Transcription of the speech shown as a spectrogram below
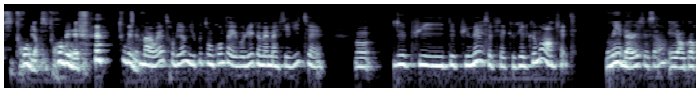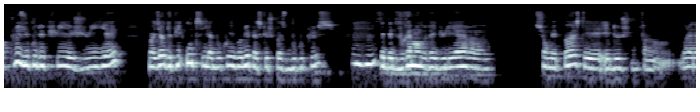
c'est trop bien, c'est trop bénef, tout bénef. Bah ouais, trop bien. Du coup, ton compte a évolué quand même assez vite. et Mm. Depuis, depuis mai, ça fait que quelques mois en fait. Oui, bah oui, c'est ça. Et encore plus, du coup, depuis juillet, on va dire depuis août, il a beaucoup évolué parce que je poste beaucoup plus. Mhm. C'est d'être vraiment régulière euh, sur mes posts et, et de, enfin, voilà,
